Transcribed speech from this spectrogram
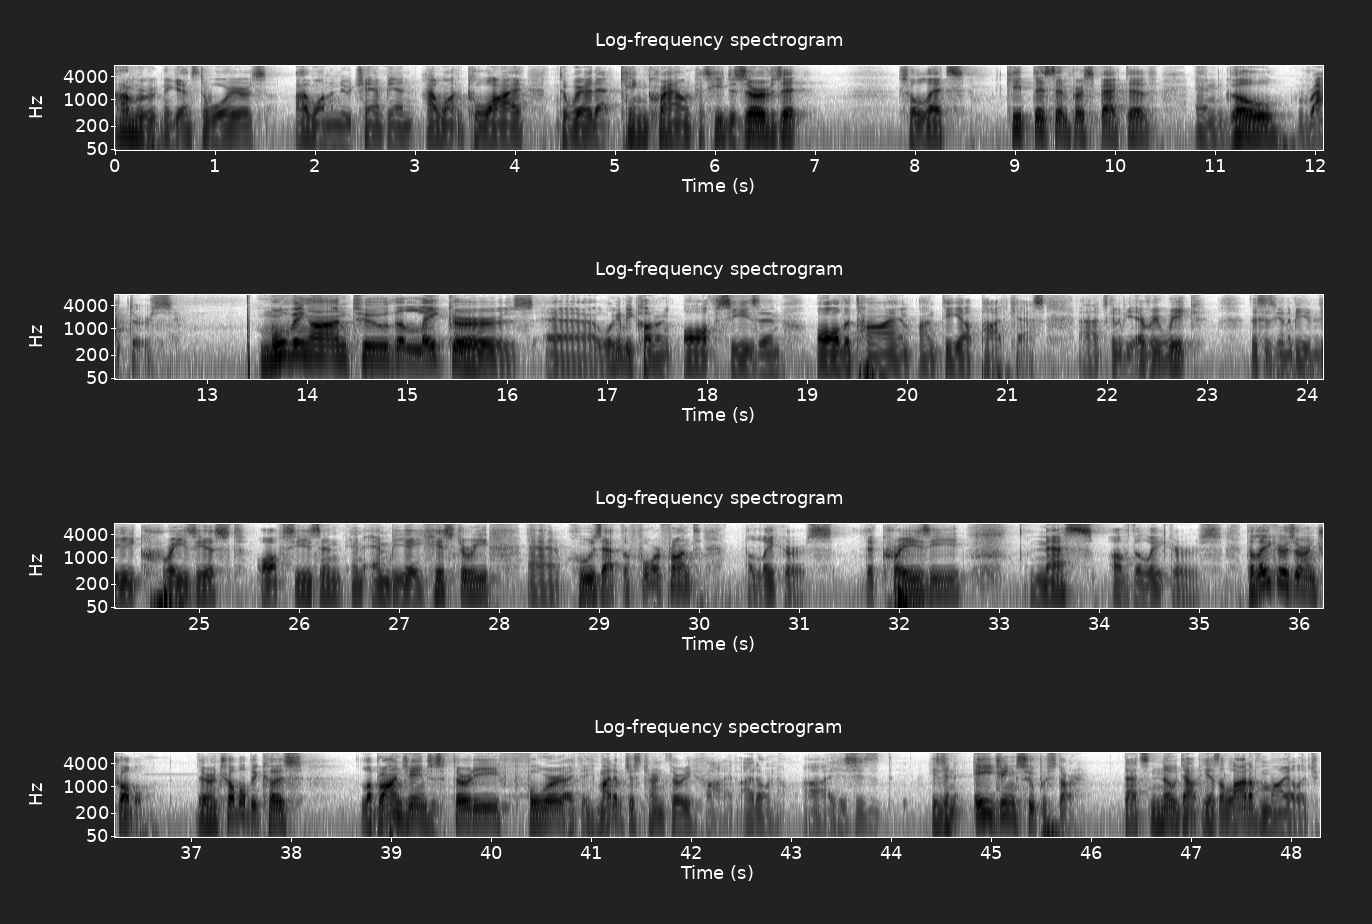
I'm rooting against the Warriors. I want a new champion. I want Kawhi to wear that king crown because he deserves it. So let's keep this in perspective and go Raptors. Moving on to the Lakers. Uh, we're going to be covering off season all the time on D Up Podcast. Uh, it's going to be every week. This is going to be the craziest offseason in NBA history. And who's at the forefront? The Lakers the crazy mess of the Lakers. The Lakers are in trouble. They're in trouble because LeBron James is 34. I think he might have just turned 35. I don't know. Uh, he's, he's, he's an aging superstar. That's no doubt. He has a lot of mileage.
